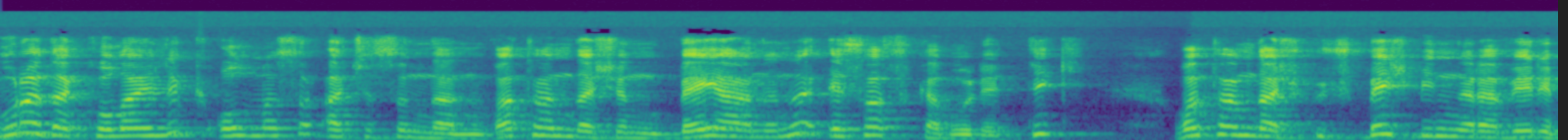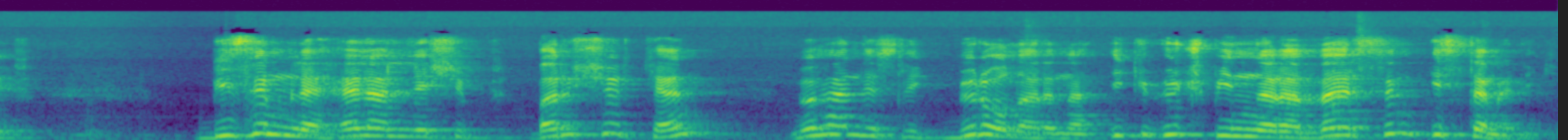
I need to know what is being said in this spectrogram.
burada kolaylık olması açısından vatandaşın beyanını esas kabul ettik. Vatandaş 3-5 bin lira verip bizimle helalleşip barışırken mühendislik bürolarına 2-3 bin lira versin istemedik.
